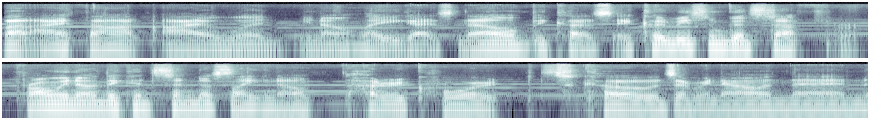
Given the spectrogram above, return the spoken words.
But I thought I would, you know, let you guys know because it could be some good stuff. For, for all we know, they could send us like, you know, 100 quartz codes every now and then.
